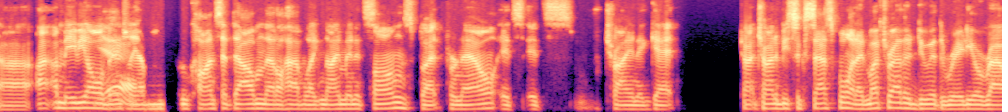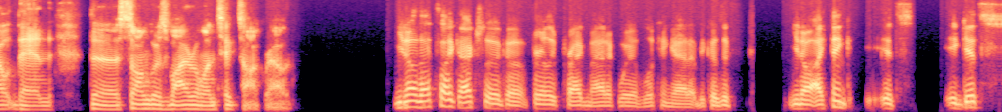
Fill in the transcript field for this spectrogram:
uh, I, maybe I'll Yeah. eventually have a concept album that'll have like nine minute songs, but for now, it's it's trying to get. Try, trying to be successful, and I'd much rather do it the radio route than the song goes viral on TikTok route. You know, that's like actually like a fairly pragmatic way of looking at it because if you know, I think it's it gets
